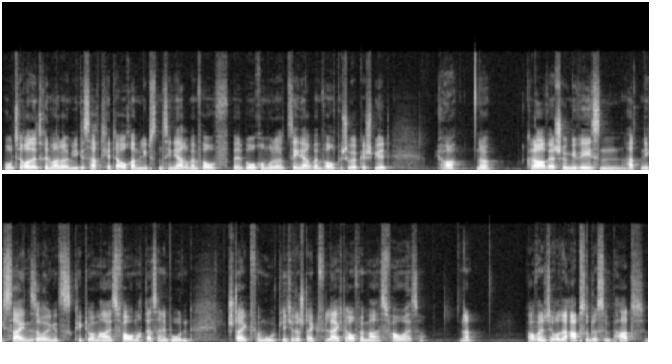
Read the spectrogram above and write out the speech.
wo Rolle drin war, da irgendwie gesagt, ich hätte auch am liebsten zehn Jahre beim VfB Bochum oder zehn Jahre beim VfB Stuttgart gespielt. Ja, ne, klar, wäre schön gewesen, hat nicht sein sollen. Jetzt kriegt er beim HSV, macht da seine Buden, steigt vermutlich oder steigt vielleicht auf beim HSV, also, ne. Auch wenn der Rolle absoluter Sympath,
